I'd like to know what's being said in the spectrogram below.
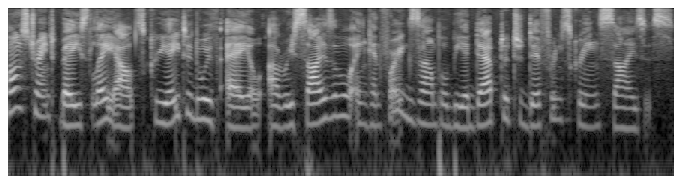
Constraint-based layouts created with ALE are resizable and can for example be adapted to different screen sizes.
